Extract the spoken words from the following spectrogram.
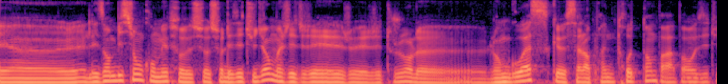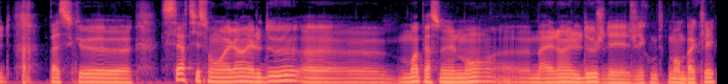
euh, les ambitions qu'on met sur, sur- les étudiants, moi, j'ai- toujours l'angoisse que ça leur prenne trop de temps par rapport aux études. Parce que, certes, ils sont en L1, L2. euh, moi, personnellement, ma L1, L2, je l'ai je l'ai complètement bâclé.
